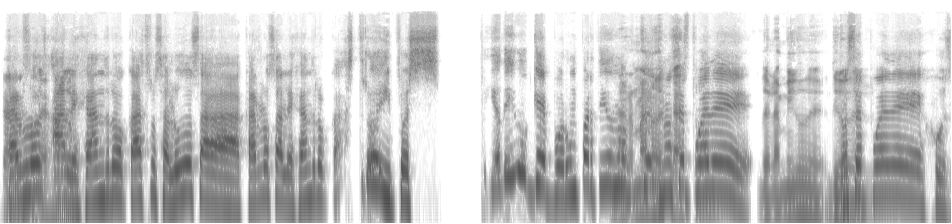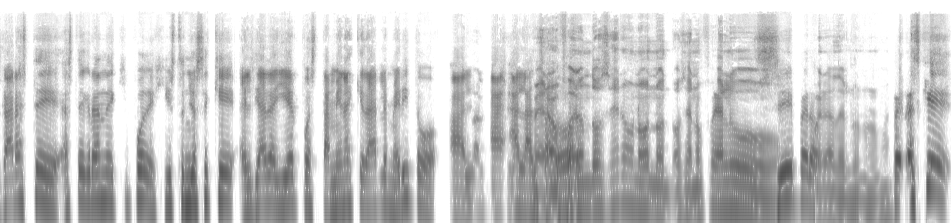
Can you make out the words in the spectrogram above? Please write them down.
Carlos Alejandro. Castro. Saludos a Carlos Alejandro Castro. Y pues yo digo que por un partido no, no se Castro, puede Del amigo de. digo, no se del- puede juzgar a este, a este gran equipo de Houston. Yo sé que el día de ayer, pues también hay que darle mérito al, Al a- al Pero lanzador. fueron 2-0, no, no, o sea, no fue algo Sí, pero- fuera de lo normal. Pero es que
